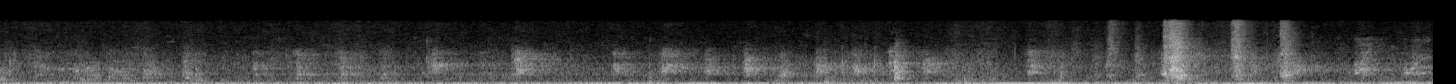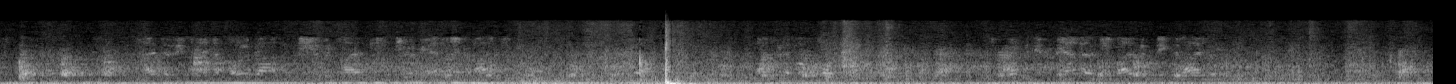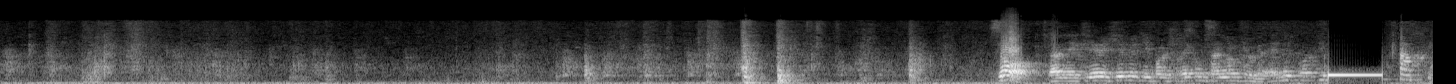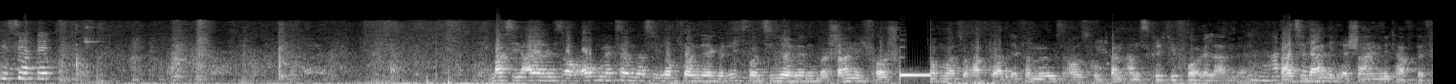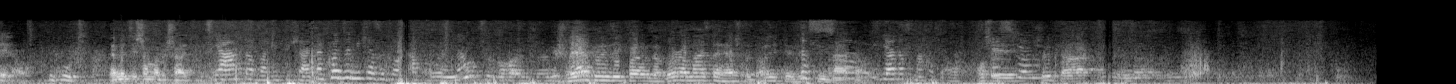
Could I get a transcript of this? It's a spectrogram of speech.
So, dann erkläre ich hiermit die Vollstreckungshandlung für beendet. Ach, ist ja nett. Ich mache Sie allerdings darauf aufmerksam, dass Sie noch von der Gerichtsvollzieherin, wahrscheinlich Frau Sch nochmal zur Abgabe der Vermögensauskunft beim Amtsgericht hier vorgeladen werden. Ja, Falls Sie da nicht erscheinen, mit Haftbefehl auch. Gut. Damit Sie schon mal Bescheid wissen. Ja, da weiß ich Bescheid. Dann können Sie mich ja sofort abholen, ne? Beschweren können Sie bei unserem Bürgermeister, Herr Stodolli, der sitzt im äh, Rathaus. ja, das mache ich auch. Okay, Tschüsschen. schönen Tag.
